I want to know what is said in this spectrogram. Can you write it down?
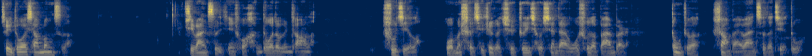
最多像孟子几万字已经说很多的文章了，书籍了。我们舍弃这个去追求现代无数的版本，动辄上百万字的解读。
